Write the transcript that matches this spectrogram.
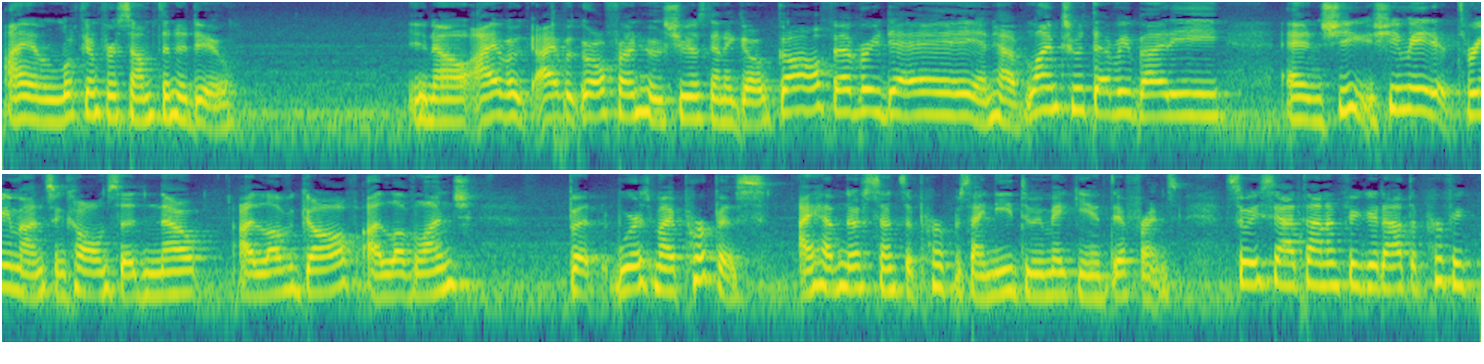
I am looking for something to do. You know, I have a I have a girlfriend who she was going to go golf every day and have lunch with everybody, and she she made it three months and called and said, "No, I love golf, I love lunch, but where's my purpose? I have no sense of purpose. I need to be making a difference. So we sat down and figured out the perfect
